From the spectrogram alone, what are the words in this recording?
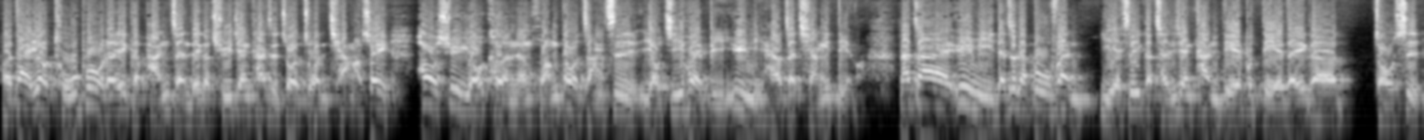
呃，它也又突破了一个盘整的一个区间，开始做转强啊，所以后续有可能黄豆涨势有机会比玉米还要再强一点哦。那在玉米的这个部分，也是一个呈现看跌不跌的一个。走势，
